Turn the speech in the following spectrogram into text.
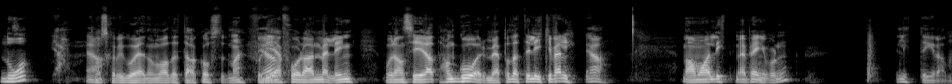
Nå? Ja, Ja. nå skal vi gå gjennom hva dette har kostet meg. Fordi Ja. jeg får da en melding hvor han sier at han går med på dette likevel, Ja. men han må ha litt mer penger for den. Lite grann.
